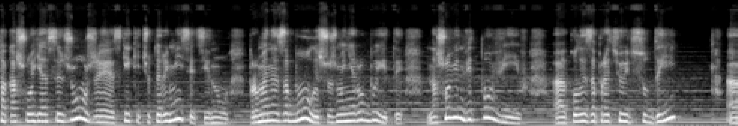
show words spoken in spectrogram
Так, а що я сиджу вже скільки чотири місяці? Ну про мене забули, що ж мені робити? На що він відповів? Е, Коли запрацюють суди, е,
